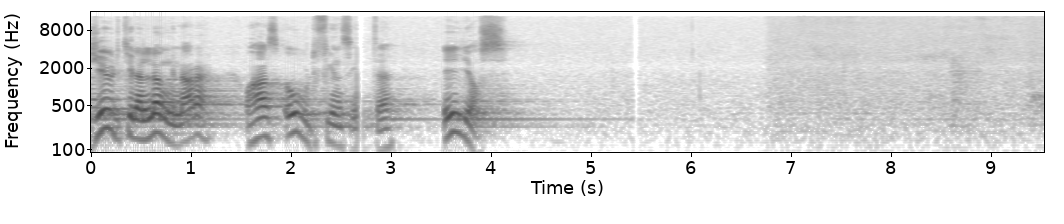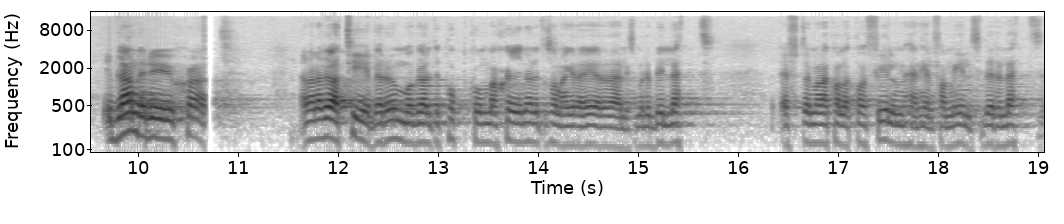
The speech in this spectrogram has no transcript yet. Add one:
Gud till en lögnare och hans ord finns inte i oss. Ibland är det ju skönt. Jag menar, vi har tv-rum och vi har lite popcornmaskiner och lite sådana grejer. Där, liksom, och det blir lätt, efter man har kollat på en film med en hel familj, så blir det lätt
